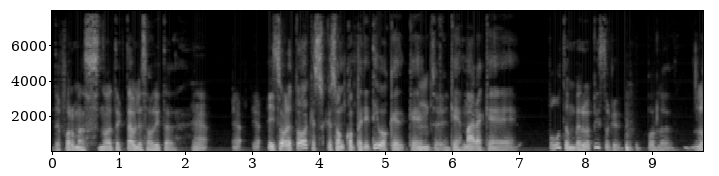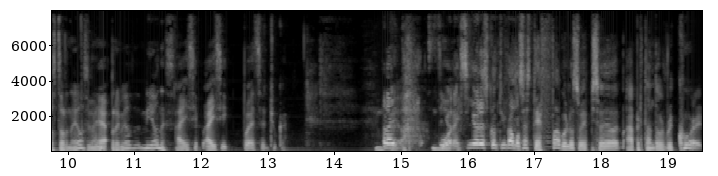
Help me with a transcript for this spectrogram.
De formas no detectables ahorita. Y sobre todo que, que son competitivos, que, que, Mm, sí. que es Mara que Puta, un verbo he visto que por la- los torneos premios de millones. ahí sí, ahí sí puede ser yuca. Vea. Señoras y señores, continuamos este fabuloso episodio apretando record.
